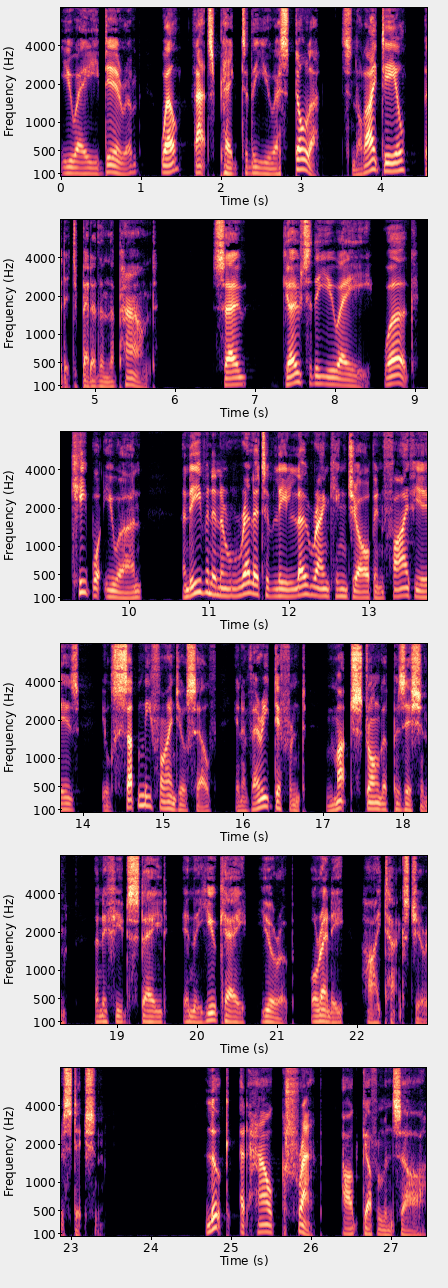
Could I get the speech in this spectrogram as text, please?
UAE dirham, well, that's pegged to the US dollar. It's not ideal, but it's better than the pound. So go to the UAE, work, keep what you earn, and even in a relatively low ranking job in five years, you'll suddenly find yourself in a very different, much stronger position than if you'd stayed in the UK, Europe, or any high tax jurisdiction. Look at how crap our governments are.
